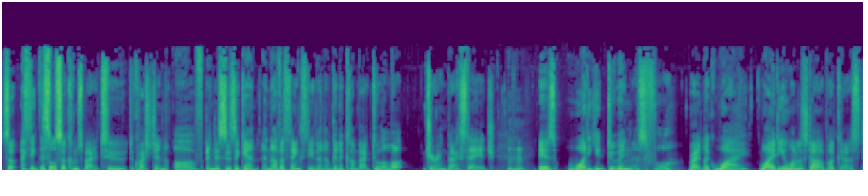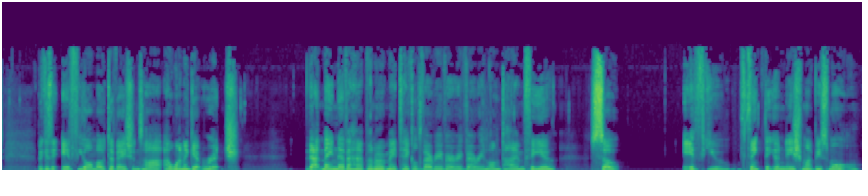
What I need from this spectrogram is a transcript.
So I think this also comes back to the question of, and this is again another thing, Stephen, I'm going to come back to a lot during backstage, mm-hmm. is what are you doing this for? Right? Like, why? Why do you want to start a podcast? Because if your motivations are, I want to get rich, that may never happen or it may take a very, very, very long time for you. So if you think that your niche might be small,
